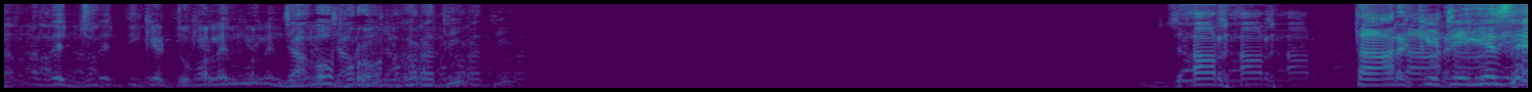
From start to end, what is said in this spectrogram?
আপনাদের যুক্তিকে একটু বলেন যাব প্রমাণ করাতে? যার তার কেটে গেছে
